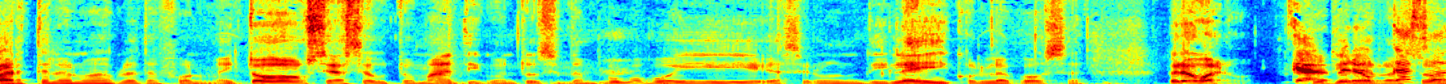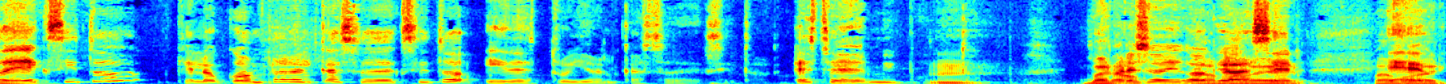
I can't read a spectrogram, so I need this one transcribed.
parte la nueva plataforma y todo se hace automático, entonces tampoco podéis hacer un delay con la cosa. Pero bueno, Claro, pero un caso de éxito, que lo compran el caso de éxito y destruyen el caso de éxito. Este es mi punto. Mm. Bueno, Por eso digo que va a ser, a eh,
